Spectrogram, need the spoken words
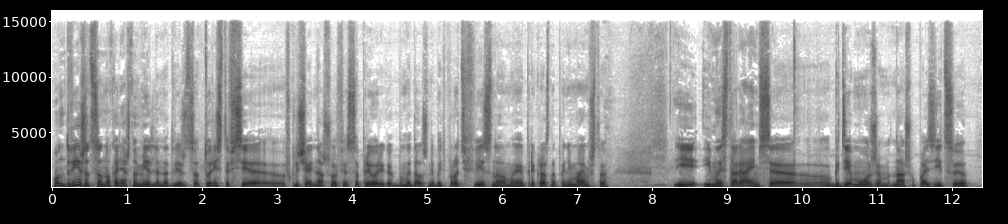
Он движется, но, конечно, медленно движется. Туристы все, э, включая наш офис, априори как бы мы должны быть против виз, но мы прекрасно понимаем, что и, и мы стараемся, э, где можем, нашу позицию э,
